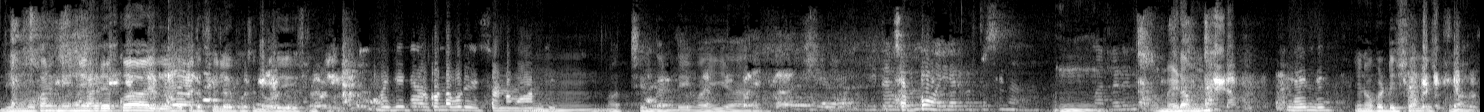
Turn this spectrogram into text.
దీని ముఖానికి నేను చేసుడు ఎక్కువ ఇది ఏదో పెద్ద ఫీల్ అయిపోతుంది? ఎవరో చేసినట్టు విజయ్ దేవరకొండ కూడా మ్మ్, వచ్చిందండి వయ్యారి. చెప్పు. మ్మ్. మేడం ఏంది నేను ఒక డిసిషన్ తీసుకున్నా. ఆ,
